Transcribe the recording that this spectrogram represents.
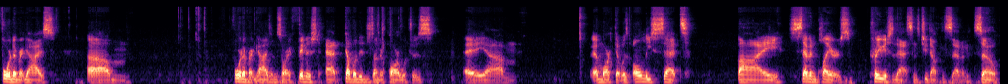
Four different guys. Um, four different guys, I'm sorry, finished at double digits under par, which was a um, a mark that was only set by seven players previous to that since 2007. So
